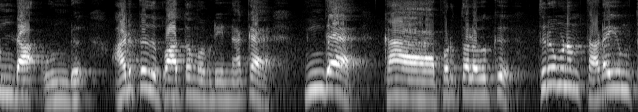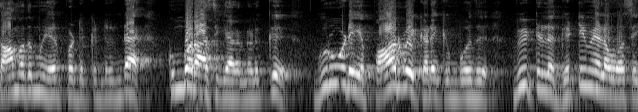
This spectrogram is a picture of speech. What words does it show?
உண்டா? உண்டு. அடுத்தது பார்த்தோம் அப்படின்னாக்க இந்த க பொறுத்தளவுக்கு திருமணம் தடையும் தாமதமும் ஏற்பட்டுக்கின்ற கும்பராசிக்காரங்களுக்கு குருவுடைய பார்வை கிடைக்கும்போது வீட்டில் கெட்டி மேல ஓசை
